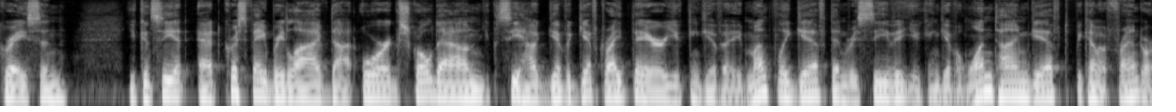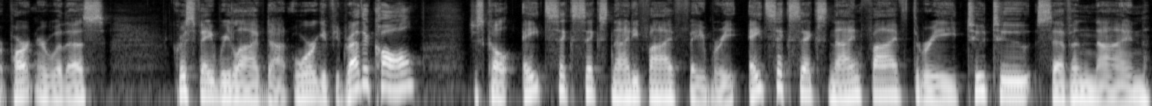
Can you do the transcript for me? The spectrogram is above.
Grayson you can see it at chrisfabrylive.org. Scroll down, you can see how give a gift right there. You can give a monthly gift and receive it. You can give a one time gift, become a friend or a partner with us. chrisfabrylive.org. If you'd rather call, just call 866 95 Fabry, 866 953 2279.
